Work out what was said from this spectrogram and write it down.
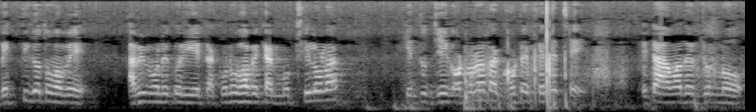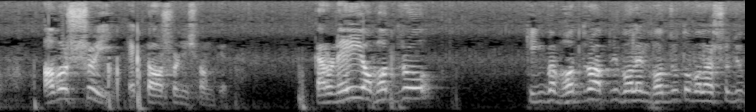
ব্যক্তিগতভাবে, আমি মনে করি এটা কোনোভাবে কাম্য ছিল না। কিন্তু যে ঘটনাটা ঘটে ফেলেছে, এটা আমাদের জন্য অবশ্যই একটা অশনি সংকেত। কারণ এই অভদ্র কিংবা ভদ্র আপনি বলেন, ভদ্র তো বলার সুযোগ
